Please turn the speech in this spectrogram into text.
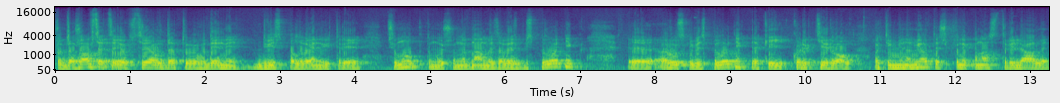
продовжався цей обстріл десь години дві з половиною три. Чому? Тому що над нами завис безпілотник, е, русський безпілотник, який коректував оті міномети, щоб вони по нас стріляли.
